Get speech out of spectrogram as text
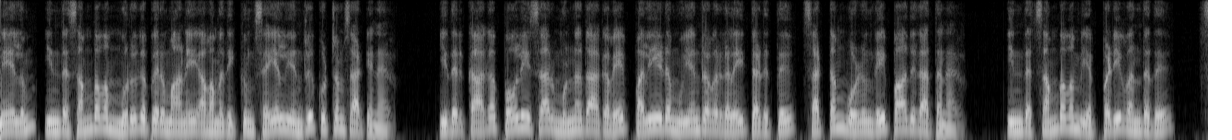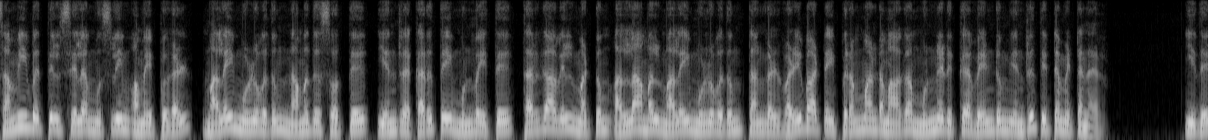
மேலும் இந்த சம்பவம் முருகப்பெருமானை அவமதிக்கும் செயல் என்று குற்றம் சாட்டினர். இதற்காக போலீசார் முன்னதாகவே பலியிட முயன்றவர்களை தடுத்து சட்டம் ஒழுங்கை பாதுகாத்தனர். இந்த சம்பவம் எப்படி வந்தது? சமீபத்தில் சில முஸ்லிம் அமைப்புகள் மலை முழுவதும் நமது சொத்து என்ற கருத்தை முன்வைத்து தர்காவில் மட்டும் அல்லாமல் மலை முழுவதும் தங்கள் வழிபாட்டை பிரம்மாண்டமாக முன்னெடுக்க வேண்டும் என்று திட்டமிட்டனர். இது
